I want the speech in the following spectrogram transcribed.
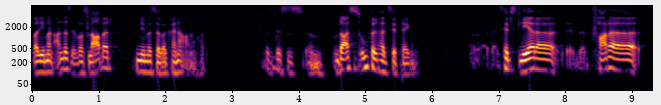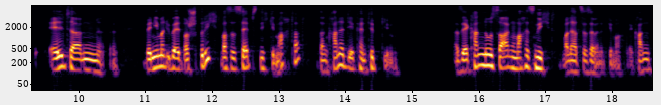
weil jemand anders etwas labert, von dem er selber keine Ahnung hat? Also das ist, ähm, und da ist das Umfeld halt sehr prägend. Äh, selbst Lehrer, äh, Pfarrer, Eltern, äh, wenn jemand über etwas spricht, was er selbst nicht gemacht hat, dann kann er dir keinen Tipp geben. Also er kann nur sagen, mach es nicht, weil er hat es ja selber nicht gemacht. Er kann,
